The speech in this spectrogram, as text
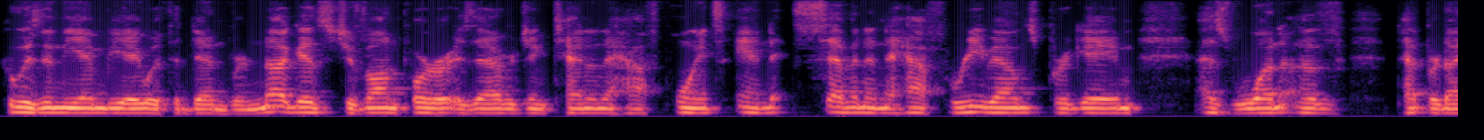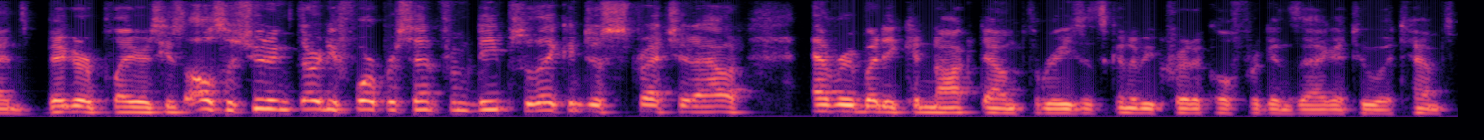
who is in the NBA with the Denver Nuggets. Jevon Porter is averaging 10 and a half points and seven and a half rebounds per game as one of Pepperdine's bigger players. He's also shooting 34% from deep, so they can just stretch it out. Everybody can knock down threes. It's going to be critical for Gonzaga to attempt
